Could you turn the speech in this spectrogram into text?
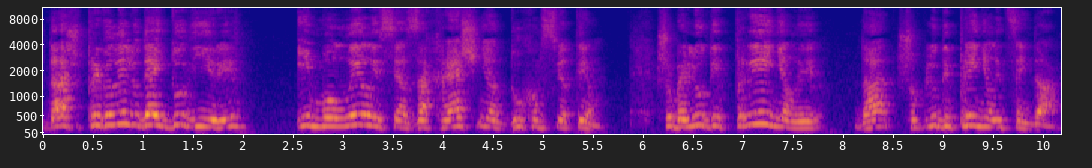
Даш, привели людей до віри і молилися за хрещення Духом Святим, щоб люди прийняли, да, щоб люди прийняли цей дар.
